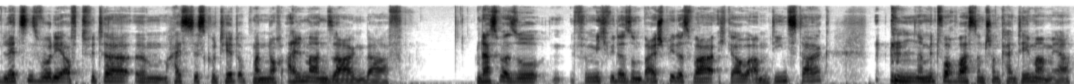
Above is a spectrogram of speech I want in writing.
Letztens wurde ja auf Twitter ähm, heiß diskutiert, ob man noch Allmann sagen darf. Und das war so für mich wieder so ein Beispiel. Das war, ich glaube, am Dienstag. am Mittwoch war es dann schon kein Thema mehr.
